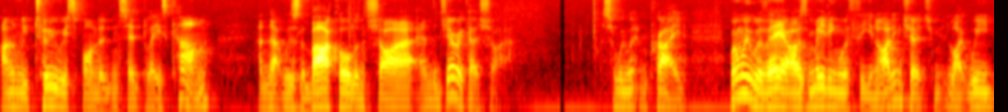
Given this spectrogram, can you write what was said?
only two responded and said, please come. And that was the Barcaldine Shire and the Jericho Shire. So we went and prayed. When we were there, I was meeting with the Uniting Church. Like we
